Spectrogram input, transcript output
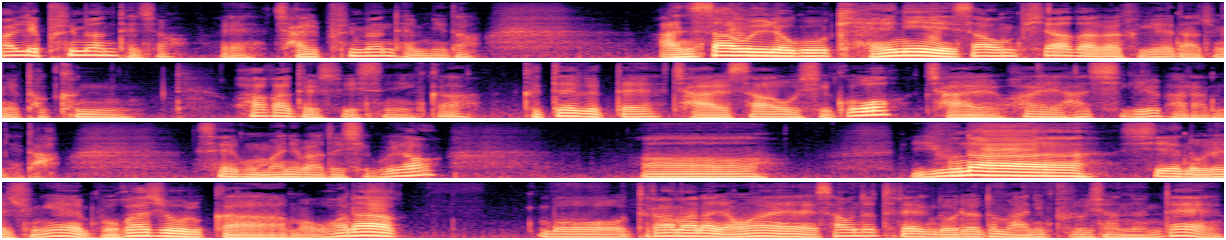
빨리 풀면 되죠. 예. 잘 풀면 됩니다. 안 싸우려고 괜히 싸움 피하다가 그게 나중에 더 큰 화가 될 수 있으니까 그때 그때 잘 싸우시고 잘 화해하시길 바랍니다. 새해 복 많이 받으시고요. 어, 유나 씨의 노래 중에 뭐가 좋을까? 뭐 워낙 뭐 드라마나 영화의 사운드 트랙 노래도 많이 부르셨는데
